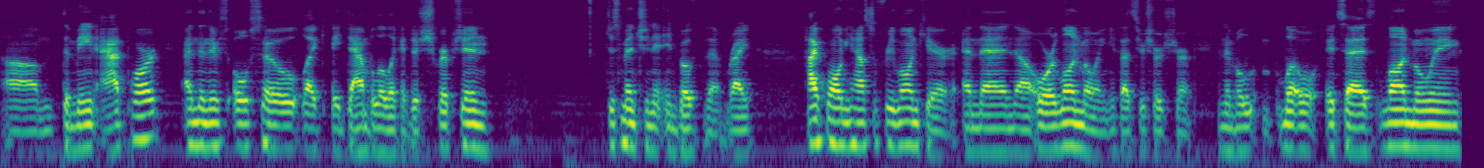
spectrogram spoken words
um, the main ad part, and then there's also like a down below like a description. Just mention it in both of them, right? High quality, hassle free lawn care, and then uh, or lawn mowing if that's your search term, and then below it says lawn mowing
